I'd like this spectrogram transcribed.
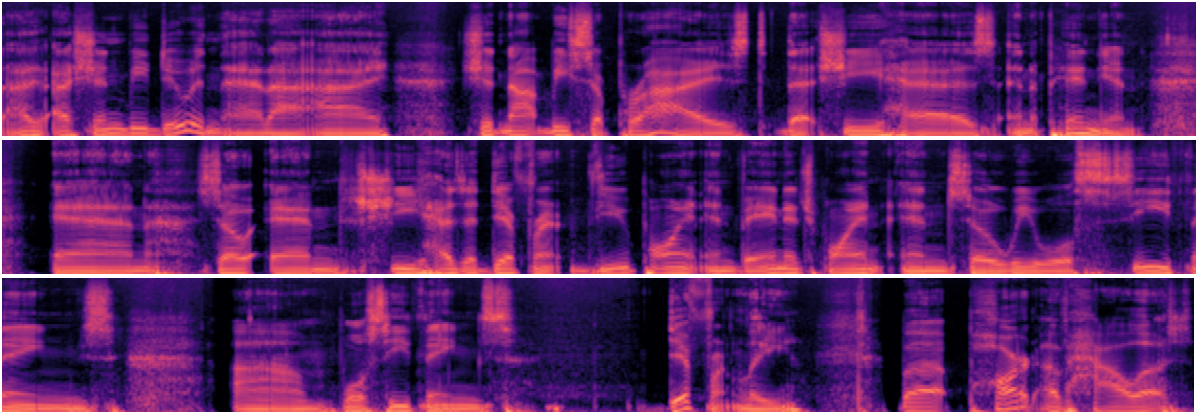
I, I, shouldn't be doing that. I, I should not be surprised that she has an opinion and so and she has a different viewpoint and vantage point. And so we will see things um, we'll see things differently. But part of how us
